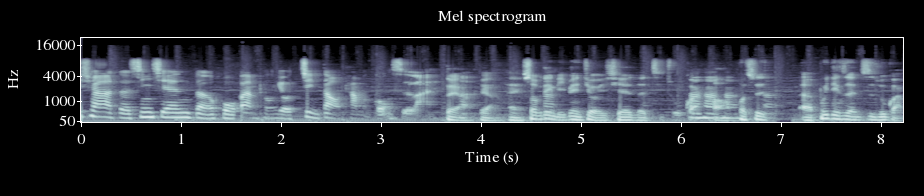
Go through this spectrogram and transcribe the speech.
HR 的新鲜的伙伴朋友进到他们公司来。对啊，对啊，哎，说不定里面就有一些人资主管哦，或是呃不一定是人资主管。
